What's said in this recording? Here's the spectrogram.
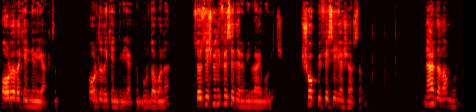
Orada da kendini yaktın. Orada da kendini yaktın. Burada bana. Sözleşmeni feshederim İbrahimovic. Şok bir fesih yaşarsın. Nerede lan bu?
